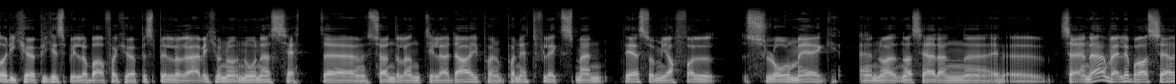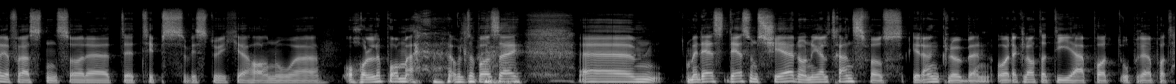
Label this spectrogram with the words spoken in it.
Og de kjøper ikke spiller bare for å kjøpe spillere. Jeg vet ikke om noen har sett uh, Sunderland til I dag på, på, Netflix, men det som iallfall slår meg når, når jeg ser den serien der. Veldig bra serie, forresten, så det er et tips hvis du ikke har noe å holde på med, holdt jeg på å si. Uh, Men det, det, som skjer når det gjelder transfers i den klubben, og det er klart at de på et, opererer på et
